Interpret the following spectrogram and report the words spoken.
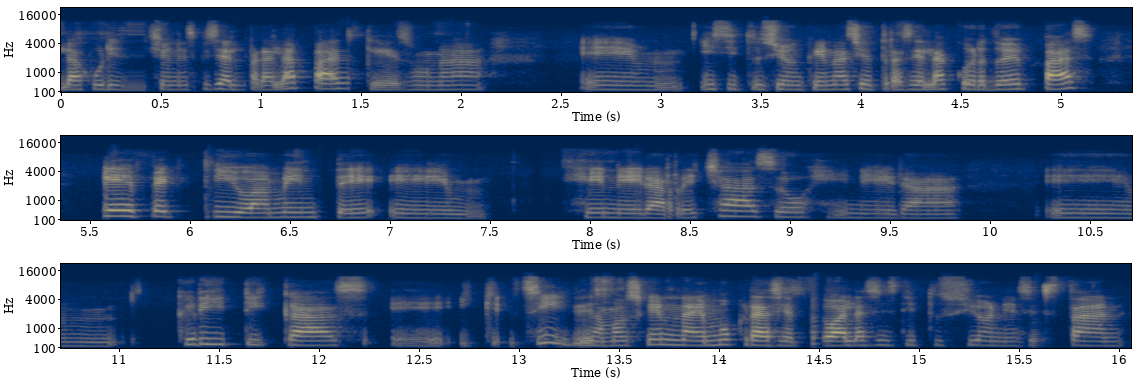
la Jurisdicción Especial para la Paz, que es una em, institución que nació tras el Acuerdo de Paz, que efectivamente em, genera rechazo, genera em, críticas eh, y que sí, digamos que en una democracia todas las instituciones están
